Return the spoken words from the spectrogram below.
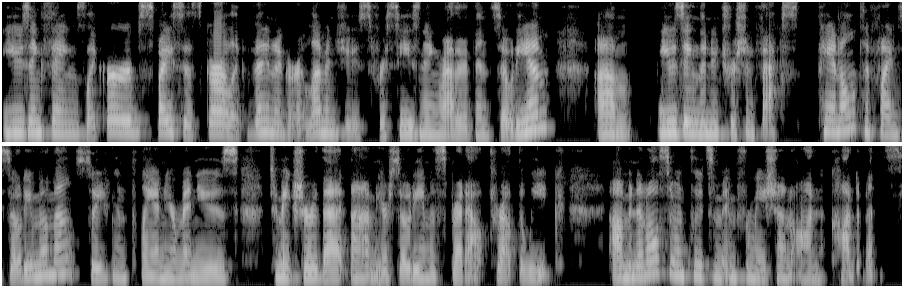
using things like herbs, spices, garlic, vinegar, lemon juice for seasoning rather than sodium, um, using the nutrition facts panel to find sodium amounts so you can plan your menus to make sure that um, your sodium is spread out throughout the week. Um, and it also includes some information on condiments.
